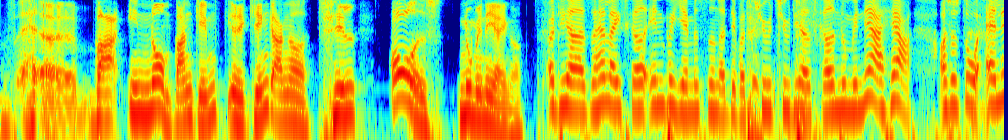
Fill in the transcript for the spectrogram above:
øh, var enormt mange gen- øh, gengangere til årets nomineringer. Og de havde altså heller ikke skrevet ind på hjemmesiden, at det var 2020. De havde skrevet nominer her, og så stod alle,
